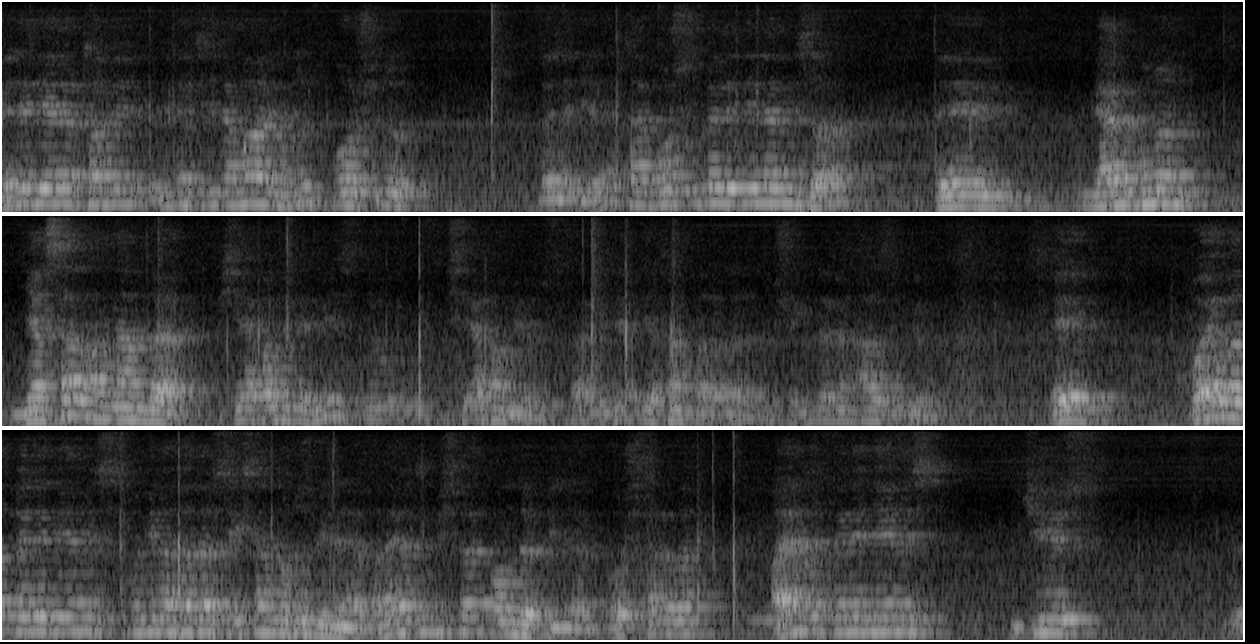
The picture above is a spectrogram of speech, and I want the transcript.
Belediyeler tabii neticede malumunuz borçlu belediyeler. Tabii borçlu belediyelerimiz de var. Ee, yani bunun yasal anlamda bir şey yapabilir miyiz? Bir şey yapamıyoruz. Sadece yatan paraları bu şekilde ben arz ediyorum. Ee, Boyabat Belediye'miz bugüne kadar 89 bin lira para yatırmışlar. 14 bin lira borçları var. Ayanlık Belediye'miz 200 e,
